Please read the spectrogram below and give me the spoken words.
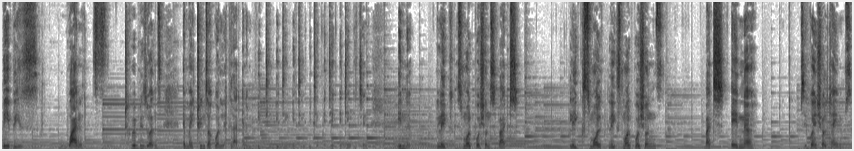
babies once, two babies once, and my twins are gone like that. And I'm eating, eating, eating, eating, eating, eating, eating in like small portions, but like small, like small portions, but in uh, sequential times.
